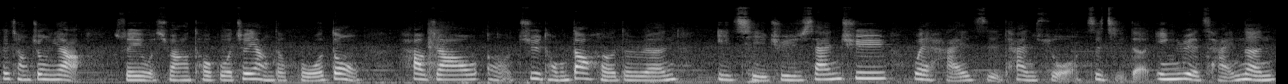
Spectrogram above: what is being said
非常重要，所以我希望透过这样的活动，号召呃志同道合的人。一起去山区为孩子探索自己的音乐才能，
